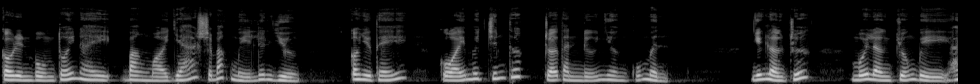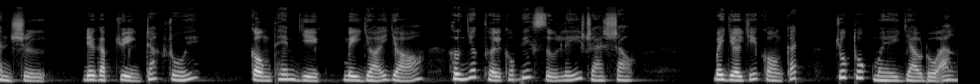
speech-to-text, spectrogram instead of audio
Cậu định bụng tối nay bằng mọi giá sẽ bắt Mỹ lên giường. Có như thế, cô ấy mới chính thức trở thành nữ nhân của mình. Những lần trước, mỗi lần chuẩn bị hành sự đều gặp chuyện rắc rối. Cộng thêm việc mì giỏi giỏ, hơn nhất thời không biết xử lý ra sao. Bây giờ chỉ còn cách chút thuốc mì vào đồ ăn.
